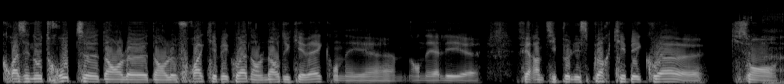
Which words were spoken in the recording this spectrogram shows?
croisé notre route dans le dans le froid québécois, dans le nord du Québec. On est euh, on est allé euh, faire un petit peu les sports québécois euh, qui sont Ah,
